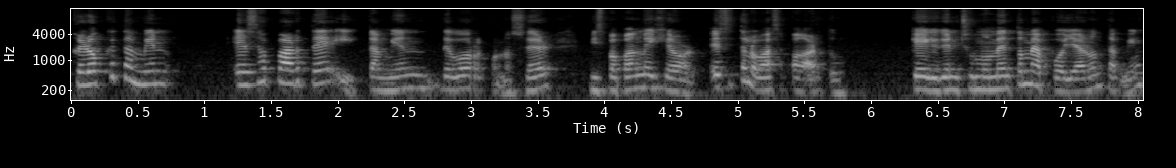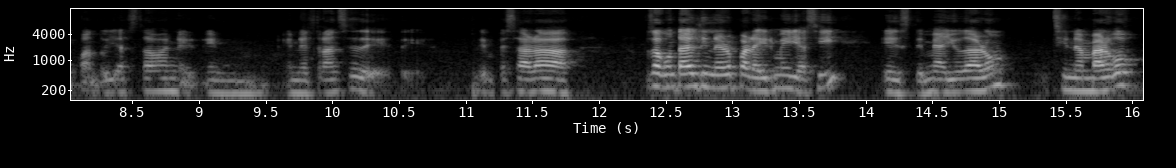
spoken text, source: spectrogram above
creo que también esa parte, y también debo reconocer, mis papás me dijeron, ese te lo vas a pagar tú. Que en su momento me apoyaron también cuando ya estaba en el, trance de, empezar a, pues, contar el dinero para irme y así, este, me ayudaron. Sin embargo,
